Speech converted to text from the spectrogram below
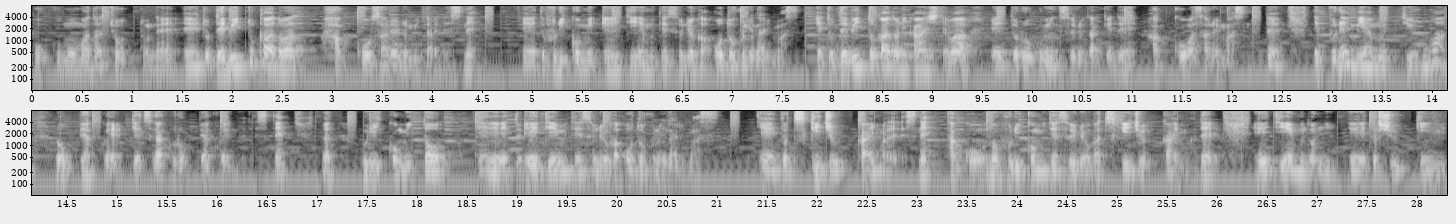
僕もまだちょっとね、えっ、ー、と、デビットカードは発行されるみたいですね。えっ、ー、と、振込 ATM 手数料がお得になります。えっ、ー、と、デビットカードに関しては、えっ、と、ログインするだけで発行はされますので、で、プレミアムっていうのは600円、月額600円でですね、振込と、えっ、と、ATM 手数料がお得になります。えっ、と、月10回までですね。他行の振込手数料が月10回まで、ATM の、えっ、と、出金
